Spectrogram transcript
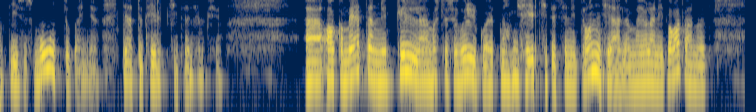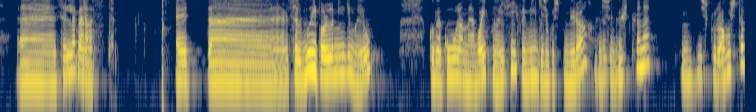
aktiivsus muutub, on ju, teatud hertsides, eks ju. Äh, aga ma jätan nüüd küll vastuse võlgu, et noh, mis hertsides see nüüd on seal ja ma ei ole neid vaadanud. Äh, sellepärast, et äh, seal võib olla mingi mõju, kui me kuulame white noise'i või mingisugust müra, mis on ühtlane, justkui rahustav.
